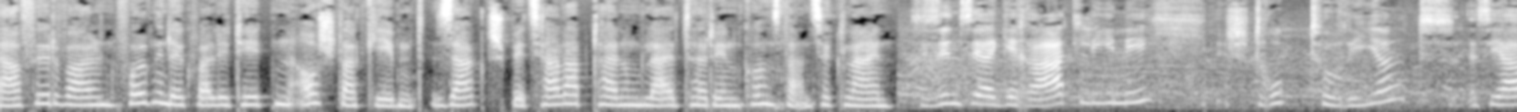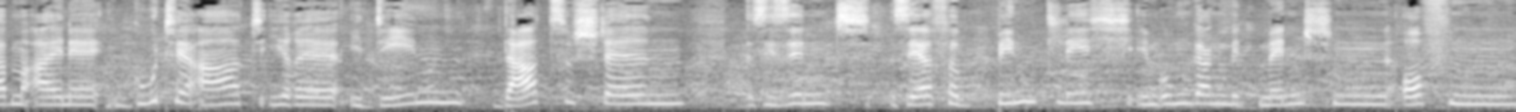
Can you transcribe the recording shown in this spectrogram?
Dafür waren folgende Qualitäten ausschlaggebend, sagt Spezialabteilungsleiterin Konstanze Klein. Sie sind sehr geradlinig, strukturiert. Sie haben eine gute Art, ihre Ideen darzustellen. Sie sind sehr verbindlich im Umgang mit Menschen, offen,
